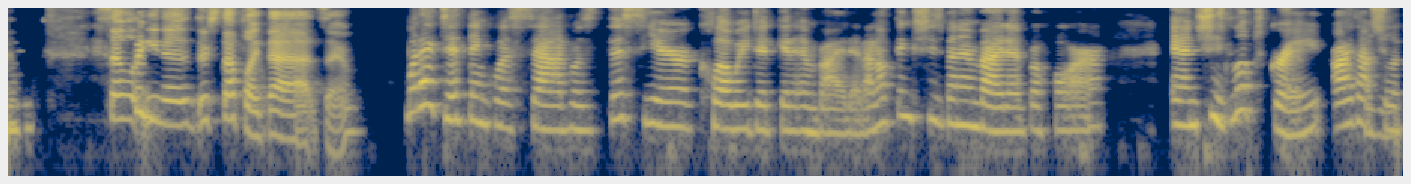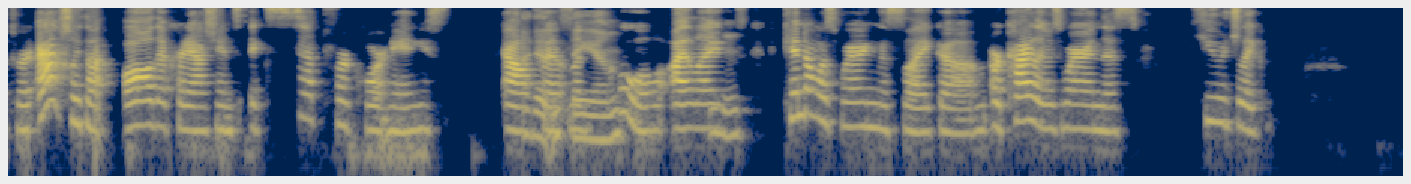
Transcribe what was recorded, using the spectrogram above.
So But- you know, there's stuff like that. So What I did think was sad was this year Khloé did get invited. I don't think she's been invited before. And she looked great. I thought she Mhm. looked great. I actually thought all the Kardashians, except for Kourtney's outfit, looked 'em. cool. I liked Mhm. Kendall was wearing this like um or Kylie was wearing this huge like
